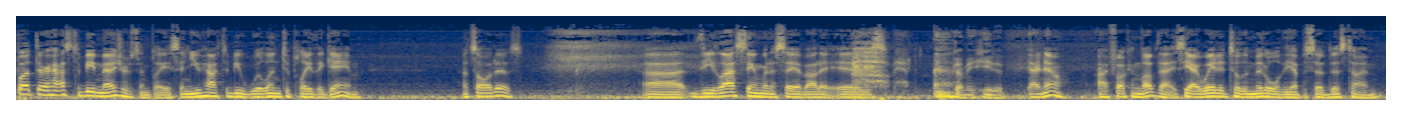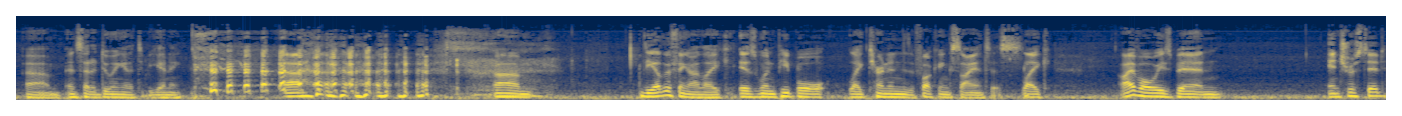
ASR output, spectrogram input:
but there has to be measures in place, and you have to be willing to play the game. That's all it is. Uh, the last thing I'm going to say about it is, Oh man, got me heated. I know, I fucking love that. See, I waited till the middle of the episode this time um, instead of doing it at the beginning. uh, um, the other thing I like is when people like turn into the fucking scientists. Like, I've always been interested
